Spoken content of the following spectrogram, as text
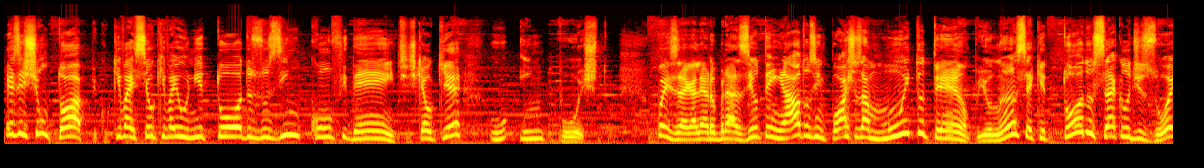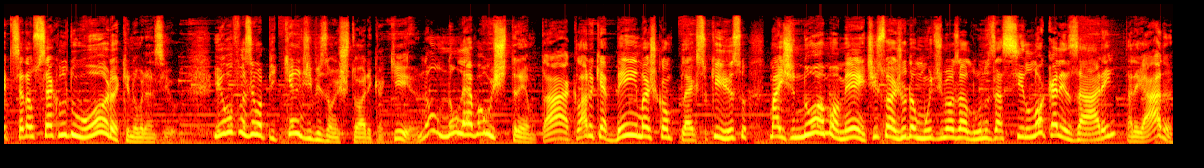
existia um tópico que vai ser o que vai unir todos os inconfidentes, que é o que? O imposto. Pois é, galera, o Brasil tem altos impostos há muito tempo e o lance é que todo o século XVIII será o século do ouro aqui no Brasil. E eu vou fazer uma pequena divisão histórica aqui, não, não leva ao extremo, tá? Claro que é bem mais complexo que isso, mas normalmente isso ajuda muito os meus alunos a se localizarem, tá ligado?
